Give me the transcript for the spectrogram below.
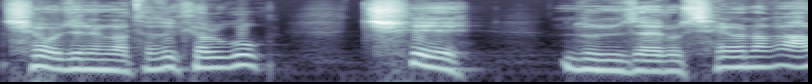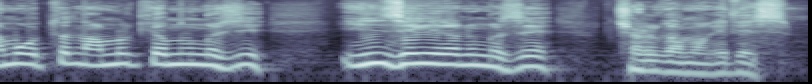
채워지는 것 같아도 결국 채 눈 사이로 새어나가 아무것도 남을 게 없는 것이 인생이라는 것에 절감하게 됐습니다.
